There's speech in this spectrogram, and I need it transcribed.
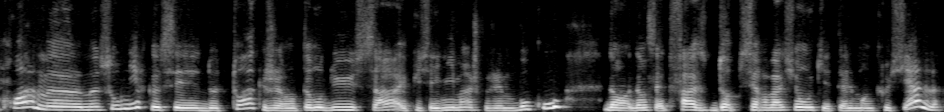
crois me, me souvenir que c'est de toi que j'ai entendu ça, et puis c'est une image que j'aime beaucoup dans, dans cette phase d'observation qui est tellement cruciale.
